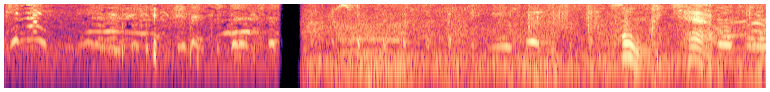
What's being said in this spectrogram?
Take Come on. Holy cow.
